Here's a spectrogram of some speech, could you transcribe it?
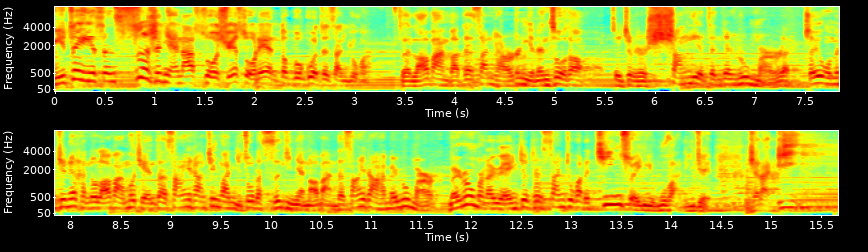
你这一生四十年来所学所练都不过这三句话。这老板把这三条你能做到，这就是商业真正入门了。所以，我们今天很多老板目前在商业上，尽管你做了十几年老板，在商业上还没入门。没入门的原因就这三句话的精髓你无法理解。现在一。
